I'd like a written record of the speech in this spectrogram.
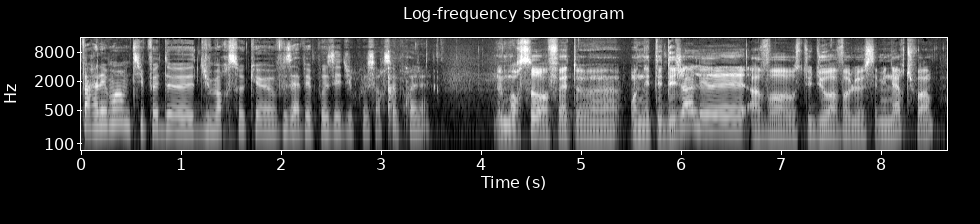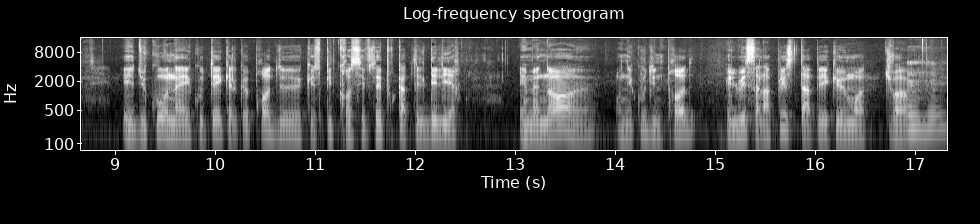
Parlez-moi un petit peu de- du morceau que vous avez posé du coup sur ce projet. Le morceau, en fait, euh, on était déjà allé avant au studio, avant le séminaire, tu vois. Et du coup, on a écouté quelques prods que Speed Cross faisait pour capter le délire. Et maintenant, euh, on écoute une prod, et lui, ça l'a plus tapé que moi, tu vois. Mhm.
